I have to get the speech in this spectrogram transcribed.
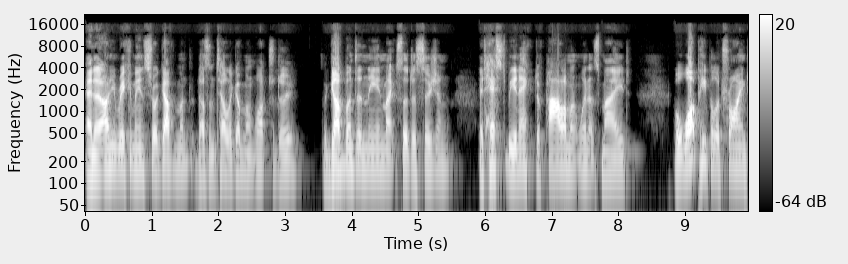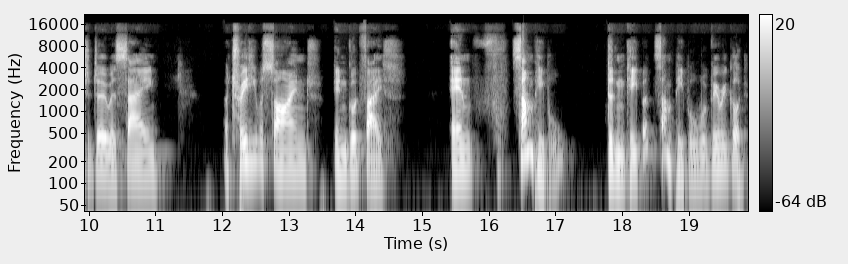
and it only recommends to a government. It doesn't tell the government what to do. The government in the end makes the decision. It has to be an act of parliament when it's made. But what people are trying to do is say a treaty was signed in good faith, and some people didn't keep it. Some people were very good,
